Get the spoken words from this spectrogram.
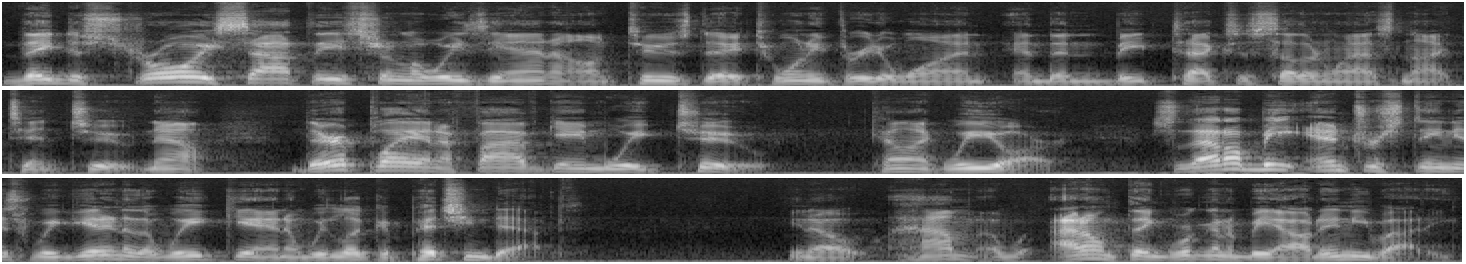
they destroy Southeastern Louisiana on Tuesday, 23 to one, and then beat Texas Southern last night, 10-2. Now they're playing a five-game week too, kind of like we are. So that'll be interesting as we get into the weekend and we look at pitching depth. You know, how I don't think we're going to be out anybody.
